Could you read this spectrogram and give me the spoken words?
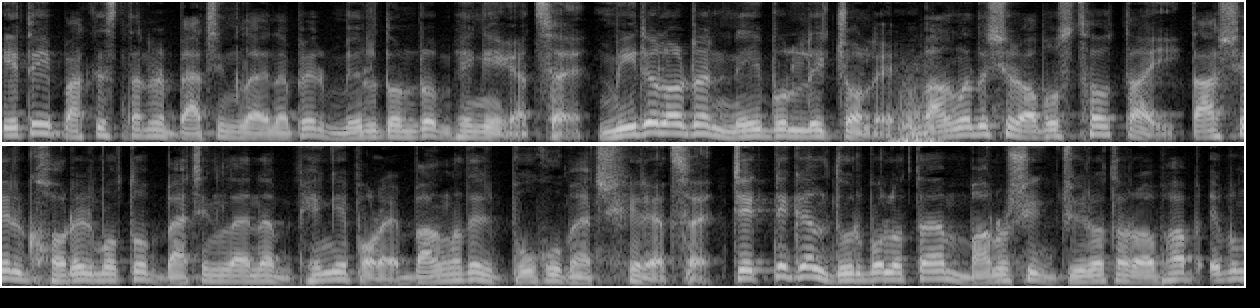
এতেই পাকিস্তানের ব্যাটিং লাইন আপের মেরুদণ্ড ভেঙে গেছে। মিডল অর্ডার নেই বললেই চলে। বাংলাদেশের অবস্থাও তাই। তাসের ঘরের মতো ব্যাটিং লাইন আপ ভেঙে পড়ে। বাংলাদেশ বহু ম্যাচ হেরেছে। টেকনিক্যাল দুর্বলতা, মানসিক দৃঢ়তার অভাব এবং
